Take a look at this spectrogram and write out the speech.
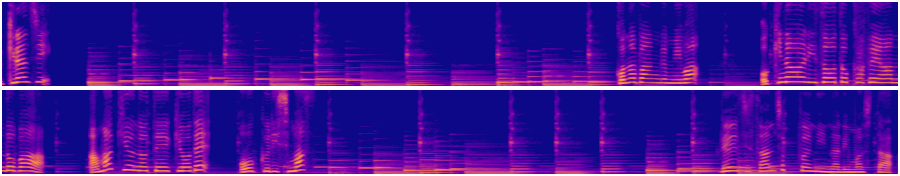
ウキラジ。この番組は沖縄リゾートカフェバーアマキューの提供でお送りします。0時30分になりました。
